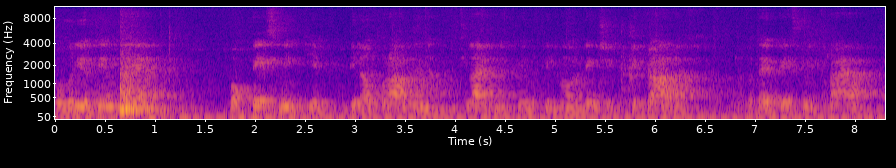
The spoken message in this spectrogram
govori o tem, da je po pesmi, ki je bila uporabljena kot leitmotiv v filmu o rdečih brigadah, po tej pesmi traja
